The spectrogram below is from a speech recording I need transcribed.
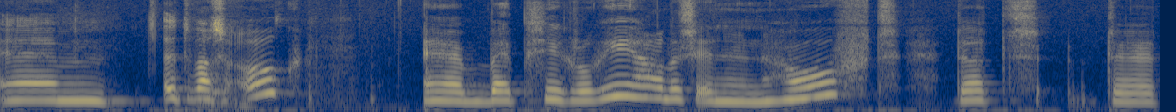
um, het was ook. Uh, bij psychologie hadden ze in hun hoofd dat de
